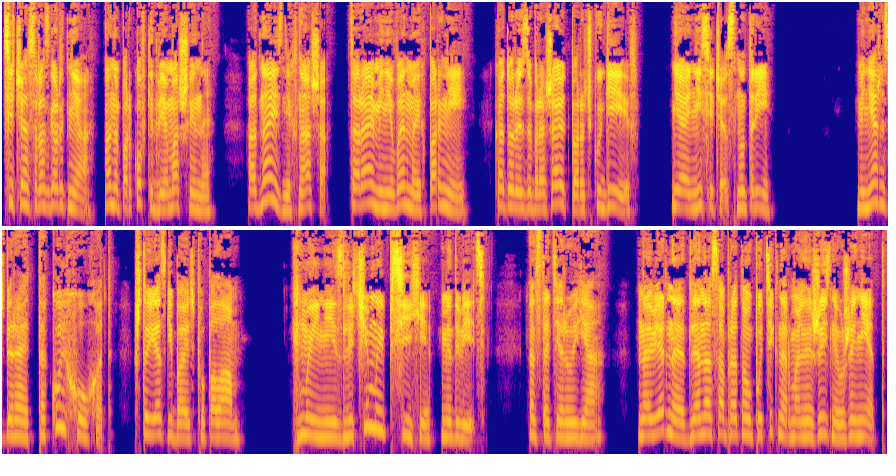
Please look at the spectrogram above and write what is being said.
Сейчас разгар дня, а на парковке две машины. Одна из них наша, вторая минивэн моих парней которые изображают парочку геев. И они сейчас внутри. Меня разбирает такой хохот, что я сгибаюсь пополам. «Мы неизлечимые психи, медведь», — констатирую я. «Наверное, для нас обратного пути к нормальной жизни уже нет.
